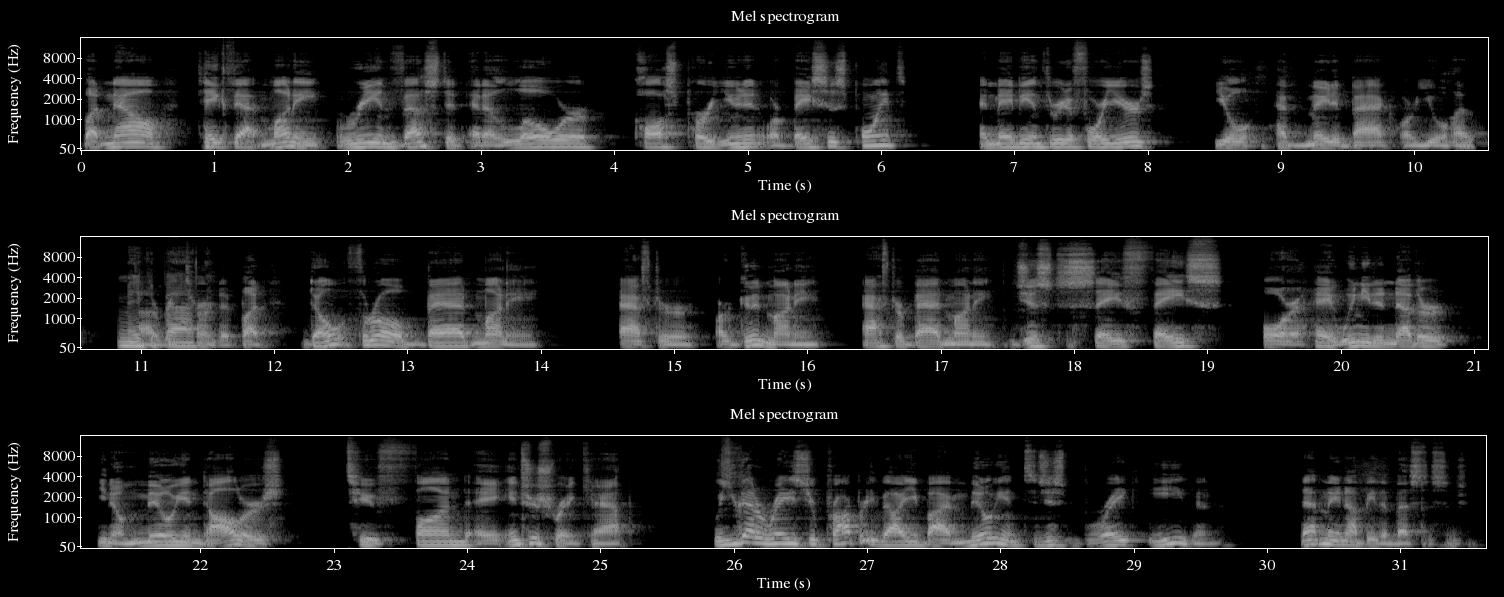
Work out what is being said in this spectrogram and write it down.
but now take that money, reinvest it at a lower cost per unit or basis point, and maybe in three to four years, you'll have made it back or you'll have Make uh, it returned it. But don't throw bad money after or good money after bad money just to save face or hey, we need another you know million dollars to fund a interest rate cap. Well, you got to raise your property value by a million to just break even. That may not be the best decision.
